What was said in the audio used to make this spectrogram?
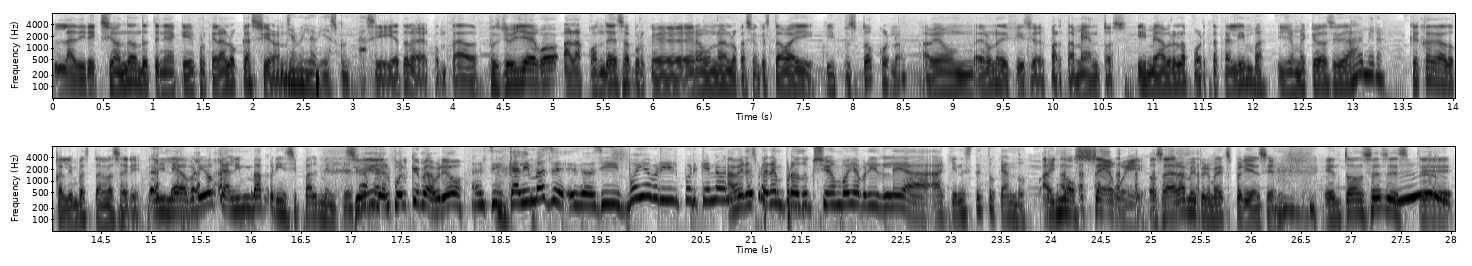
la dirección de donde tenía que ir porque era la ocasión. ya me la habías contado. Sí, ya te lo había contado. Pues yo llego a la Condesa porque era una locación que estaba ahí y pues toco, ¿no? Había un, era un edificio de departamentos y me abre la puerta Kalimba y yo me quedo así de, ay, mira, qué cagado, Kalimba está en la serie. Y le abrió Kalimba principalmente. Sí, él fue el que me abrió. Así, Kalimba se, así, voy a abrir, ¿por qué no? A No ver, espera, en producción voy a abrirle a, a quien esté tocando. Ay, no sé, güey. O sea, era mi primera experiencia. Entonces, este,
